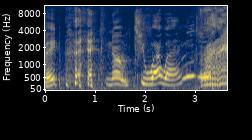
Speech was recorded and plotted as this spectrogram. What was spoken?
vape? no, Chihuahua.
